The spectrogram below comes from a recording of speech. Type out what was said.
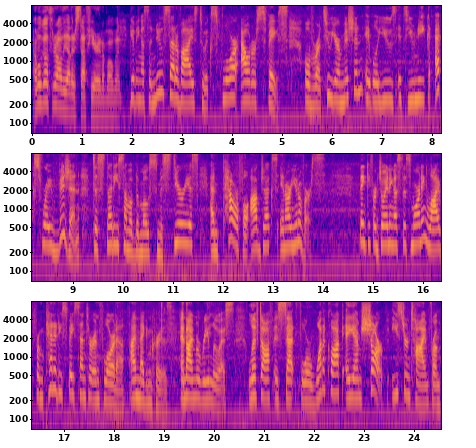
and we'll go through all the other stuff here in a moment. Giving us a new set of eyes to explore outer space. Over a two year mission, it will use its unique X ray vision to study some of the most mysterious and powerful objects in our universe. Thank you for joining us this morning, live from Kennedy Space Center in Florida. I'm Megan Cruz. And I'm Marie Lewis. Liftoff is set for 1 o'clock a.m. sharp Eastern Time from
